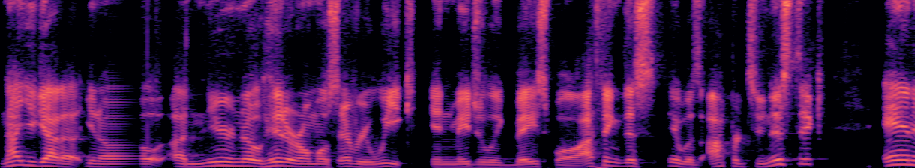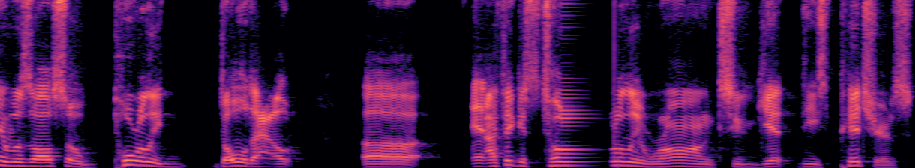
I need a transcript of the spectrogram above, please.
Now you got a you know a near no hitter almost every week in Major League Baseball. I think this it was opportunistic and it was also poorly doled out uh, and I think it's totally wrong to get these pitchers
